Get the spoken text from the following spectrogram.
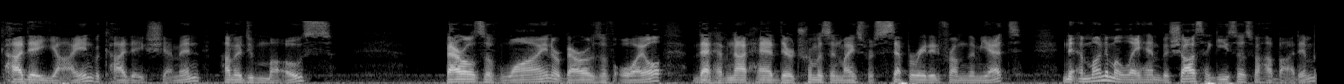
Kade yain, v'kade shemen, hamedu maos, barrels of wine or barrels of oil that have not had their trumas and maasros separated from them yet. B'shas hagisos v'habadim.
